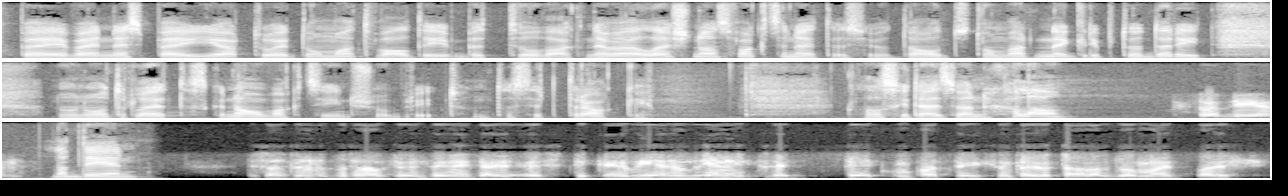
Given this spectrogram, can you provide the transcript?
spēja vai nespēja, ja ar to ir domāta valdība, bet cilvēku nevēlēšanās vakcinēties, jo daudz tomēr negrib to darīt. Nu, un otra lieta, tas, ka nav vakcīnu šobrīd, un tas ir traki. Klausītājs zvana Halo! Labdien! Labdien! Es atceros par traucēm cienītāju. Es tikai vienu vienīgu teikumu pateikšu, un tad jau tālāk domāju paši.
